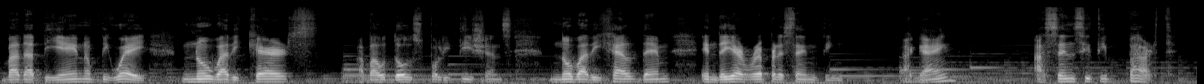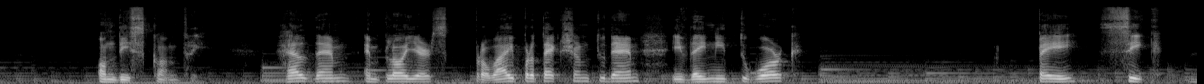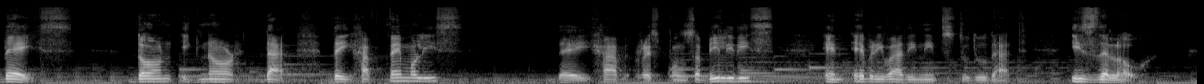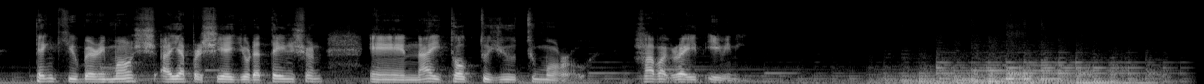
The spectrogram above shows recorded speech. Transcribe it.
But at the end of the way, nobody cares about those politicians, nobody held them, and they are representing, again, a sensitive part on this country. Help them, employers, provide protection to them if they need to work pay sick days. Don't ignore that. They have families, they have responsibilities, and everybody needs to do that. Is the law. Thank you very much. I appreciate your attention, and I talk to you tomorrow. Have a great evening.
